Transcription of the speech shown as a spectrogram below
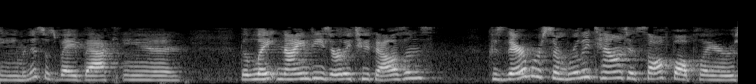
team, and this was way back in the late 90s, early 2000s. Because there were some really talented softball players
